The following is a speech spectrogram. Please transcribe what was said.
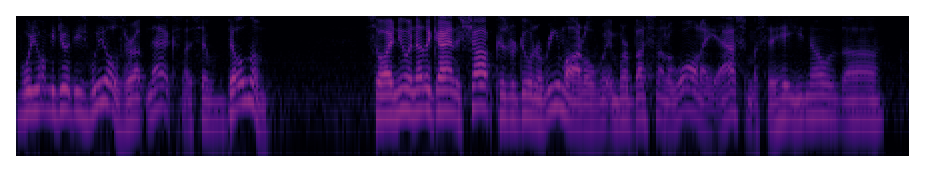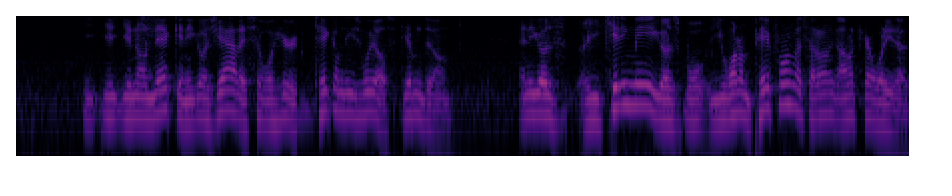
what do you want me to do with these wheels? They're up next. I said, build them. So I knew another guy in the shop because we're doing a remodel and we're busting on a wall. And I asked him, I said, hey, you know, uh, you, you know Nick? And he goes, yeah. And I said, well, here, take him these wheels, give them to him. And he goes, are you kidding me? He goes, well, you want him to pay for them? I said, I don't, I don't care what he does.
